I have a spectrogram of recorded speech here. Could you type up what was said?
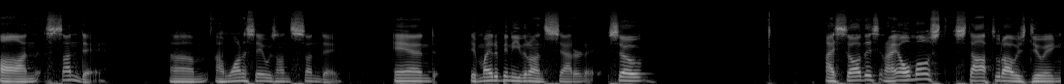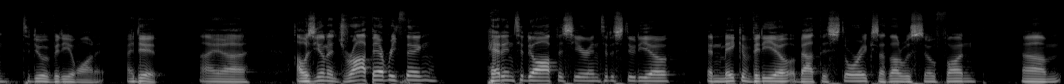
on Sunday. Um, I want to say it was on Sunday. And it might have been even on Saturday. So I saw this and I almost stopped what I was doing to do a video on it. I did. I uh, I was gonna drop everything, head into the office here, into the studio, and make a video about this story because I thought it was so fun. Um,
